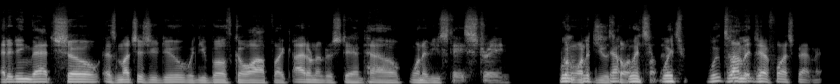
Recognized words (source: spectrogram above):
editing that show as much as you do when you both go off. Like, I don't understand how one of you stays straight. One of Which, you is going which, on that. which, which, Tom and Jeff watch Batman.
